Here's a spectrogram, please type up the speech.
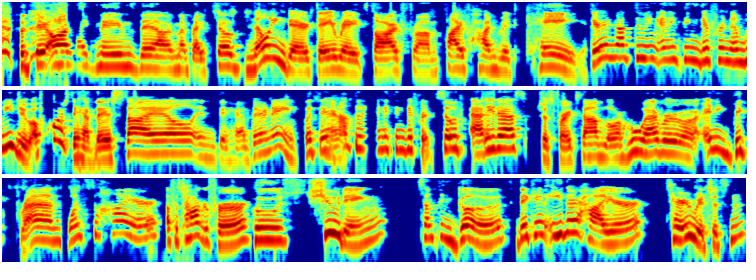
but they are like names, they are in my brain. So knowing their day rates start from 500k, they're not doing anything different than we do. Of course, they have their style and they have their name, but they're Yeah. not doing anything different. So if Adidas, just for example, or whoever or any big brand wants to hire a photographer who's shooting something good, they can either hire Terry Richardson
